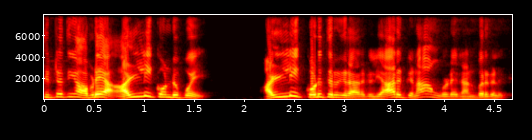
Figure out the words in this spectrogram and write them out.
திட்டத்தையும் அப்படியே அள்ளி கொண்டு போய் அள்ளி கொடுத்திருக்கிறார்கள். யாருக்குன்னா? அவங்களுடைய நண்பர்களுக்கு.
